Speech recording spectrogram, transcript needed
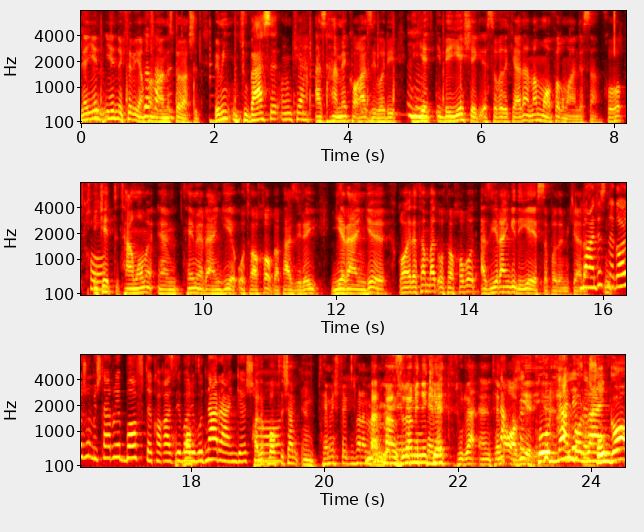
نه یه, یه نکته بگم خانم. مهندس ببخشید ببین تو بحث اون که از همه کاغذ دیواری به یه شکل استفاده کردن من موافق مهندسم خب خب. اینکه تمام ام، تم رنگی اتاق خواب و پذیرایی یه رنگه قاعدتا بعد اتاق از یه رنگ دیگه استفاده می‌کردن مهندس نگاهشون بیشتر روی بافت کاغذ دیواری بافت. بود نه رنگش حالا. بافتش هم تمش فکر می‌کنم من منظورم اینه که تو تم آبیه کلا با رنگا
